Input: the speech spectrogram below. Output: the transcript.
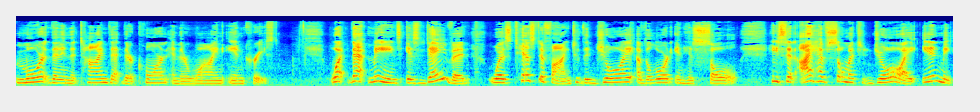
more than in the time that their corn and their wine increased. What that means is David was testifying to the joy of the Lord in his soul. He said, I have so much joy in me.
